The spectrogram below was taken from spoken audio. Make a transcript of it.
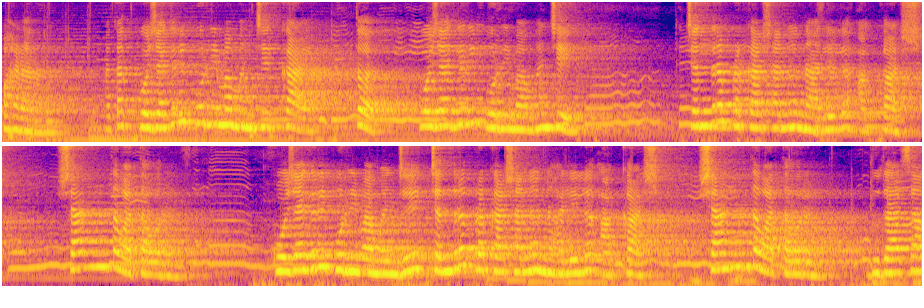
पाहणार आहोत. आता कोजागिरी पौर्णिमा म्हणजे काय? तर कोजागिरी पौर्णिमा म्हणजे चंद्रप्रकाशानं नालेलं आकाश शांत वातावरण. कोजागिरी पौर्णिमा म्हणजे चंद्रप्रकाशानं न्हालेलं आकाश शांत वातावरण. दुधाचा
